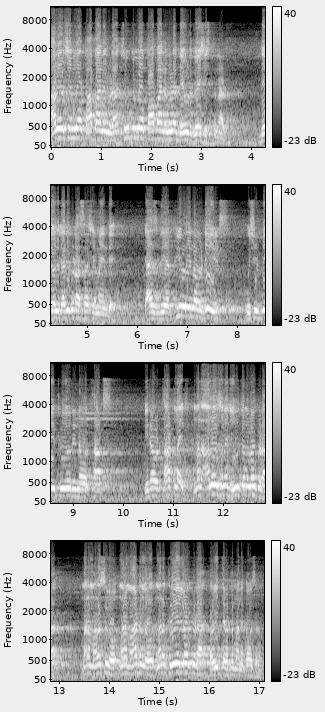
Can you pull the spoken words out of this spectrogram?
ఆలోచనలో పాపాన్ని కూడా చూపుల్లో పాపాన్ని కూడా దేవుడు ద్వేషిస్తున్నాడు. దేవునికి అది కూడా అసహ్యమైందే. As we are pure in our deeds we should be pure in our thoughts in our thought life మన ఆలోచన జీవితంలో కూడా మన మనసులో మన మాటలో మన క్రియల్లో కూడా పవిత్రత మనకు అవసరం.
